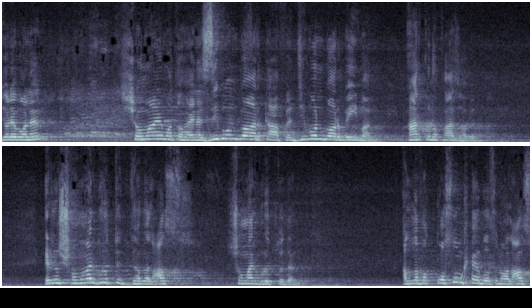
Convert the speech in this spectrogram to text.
জোরে বলেন। সময় মতো হয় না জীবন বর কাফের জীবন বর বেইমান আর কোনো কাজ হবে না। এরকম সময়ের গুরুত্ব দিতে হবে আস, সময়ের গুরুত্ব দেন। আল্লাহ কসম খেয়ে বলছেন, আল আস,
